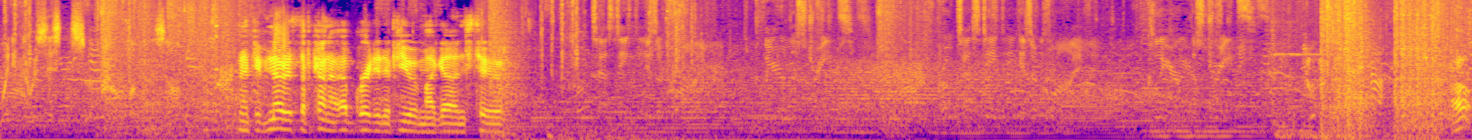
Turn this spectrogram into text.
winning the Resistance approval of the zone. And if you've noticed, I've kind of upgraded a few of my guns too. Protesting is a crime. Clear the streets. Protesting is a crime. Clear the streets. Oh.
